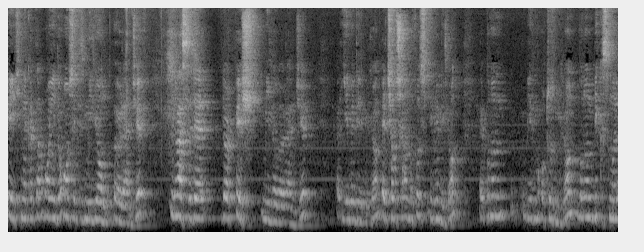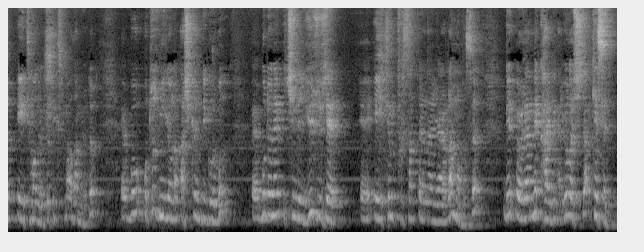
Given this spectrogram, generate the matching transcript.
eğitimine katılan 17-18 milyon öğrenci, üniversitede 4-5 milyon öğrenci, e, 21 milyon, e, çalışan nüfus 20 milyon. E, bunun 20-30 milyon, bunun bir kısmı eğitim alıyordu, bir kısmı alamıyordu. E, bu 30 milyonu aşkın bir grubun e, bu dönem içinde yüz yüze e, eğitim fırsatlarından yararlanmaması bir öğrenme kaybına yol açacağı kesin.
